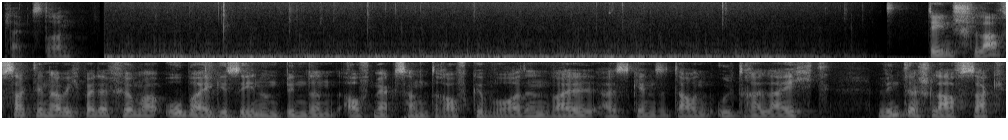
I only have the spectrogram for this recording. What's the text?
Bleibt's dran. Den Schlafsack, den habe ich bei der Firma Obei gesehen und bin dann aufmerksam drauf geworden, weil als Gänsedaun ultraleicht Winterschlafsack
